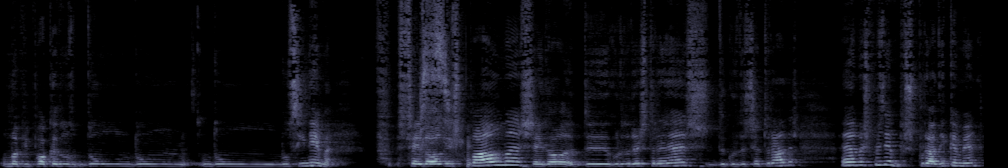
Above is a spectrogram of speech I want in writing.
Uma pipoca de um, de um, de um, de um, cinema cheio de óleos de palma, cheio de, gorduras trans, de gorduras saturadas. Uh, mas, por exemplo, esporadicamente,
